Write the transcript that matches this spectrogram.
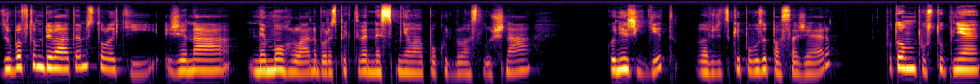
Zhruba v tom devátém století žena nemohla, nebo respektive nesměla, pokud byla slušná, koně řídit, byla vždycky pouze pasažér. Potom postupně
